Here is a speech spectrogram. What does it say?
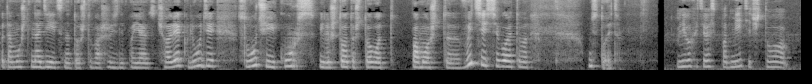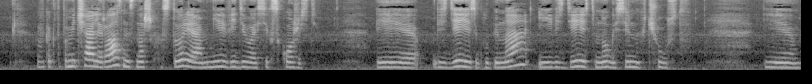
потому что надеяться на то, что в вашей жизни появится человек, люди, случай, курс или что-то, что вот поможет э, выйти из всего этого, не стоит. Мне бы хотелось подметить, что вы как-то помечали разность наших историй, а мне виделась их схожесть. И везде есть глубина, и везде есть много сильных чувств. И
